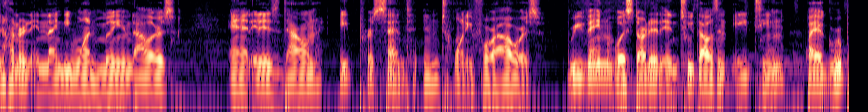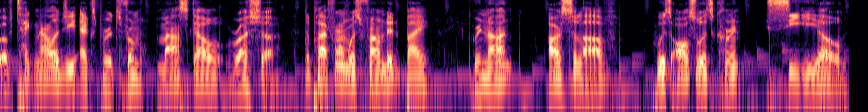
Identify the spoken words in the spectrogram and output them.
$891 million, and it is down 8% in 24 hours. Revain was started in 2018 by a group of technology experts from Moscow, Russia. The platform was founded by Renat Arsulov, who is also its current CEO.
